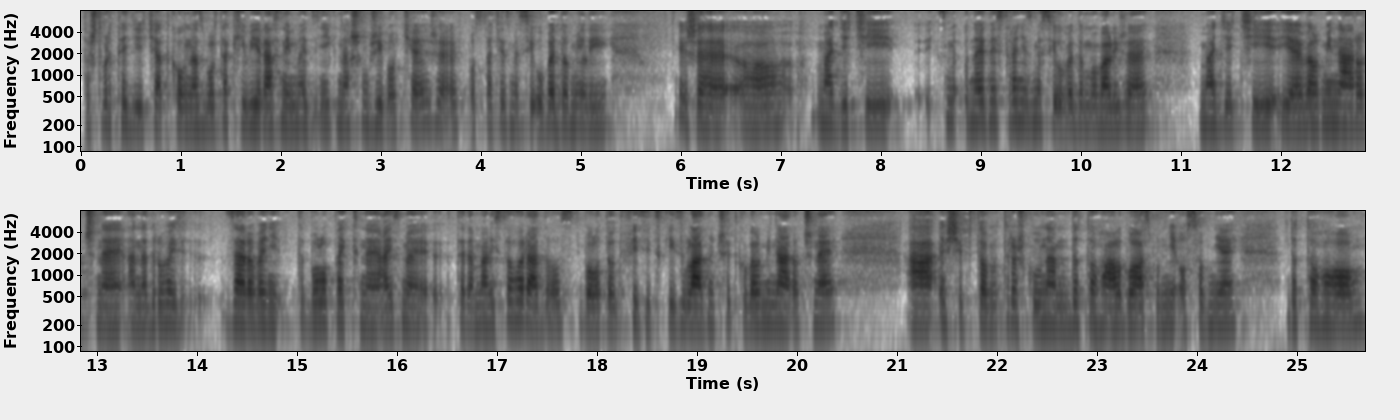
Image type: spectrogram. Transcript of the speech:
to štvrté dieťatko u nás bol taký výrazný medzník v našom živote, že v podstate sme si uvedomili, že uh, mať deti, sme, na jednej strane sme si uvedomovali, že mať deti je veľmi náročné a na druhej zároveň to bolo pekné. Aj sme teda mali z toho radosť, bolo to fyzicky zvládnuť všetko veľmi náročné a ešte v tom trošku nám do toho, alebo aspoň mne osobne, do toho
